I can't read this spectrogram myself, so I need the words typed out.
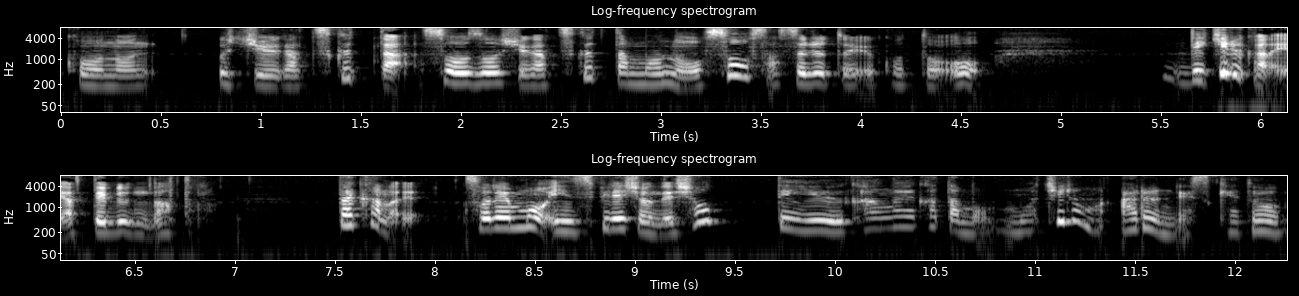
この宇宙が作った創造主が作ったものを操作するということをできるからやってるんだと。だからそれもインスピレーションでしょっていう考え方ももちろんあるんですけど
